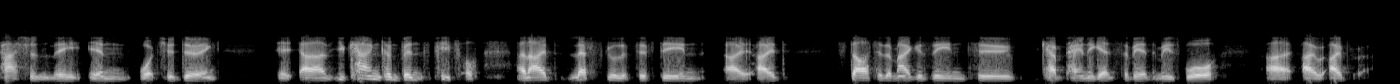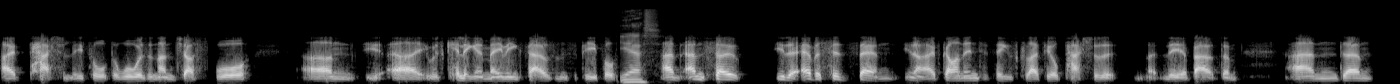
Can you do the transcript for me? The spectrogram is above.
passionately in what you're doing. It, uh, you can convince people. And I'd left school at 15. I, I'd started a magazine to campaign against the Vietnamese War. Uh, I, I, I passionately thought the war was an unjust war. Um, uh, it was killing and maiming thousands of people. Yes. And and so you know, ever since then, you know, I've gone into things because I feel passionately about them, and um,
